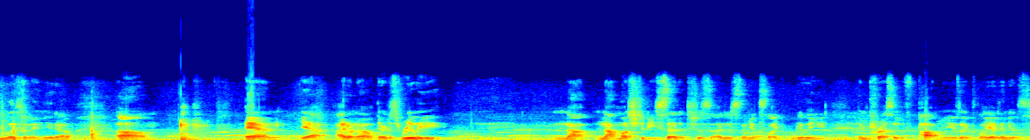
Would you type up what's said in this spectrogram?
listening. You know, um, and yeah, I don't know. There's really not not much to be said. It's just I just think it's like really impressive pop music. Like I think it's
